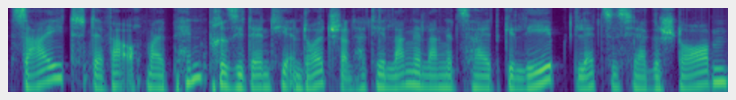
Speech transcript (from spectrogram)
Said, der war auch mal PEN-Präsident hier in Deutschland, hat hier lange, lange Zeit gelebt, letztes Jahr gestorben.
